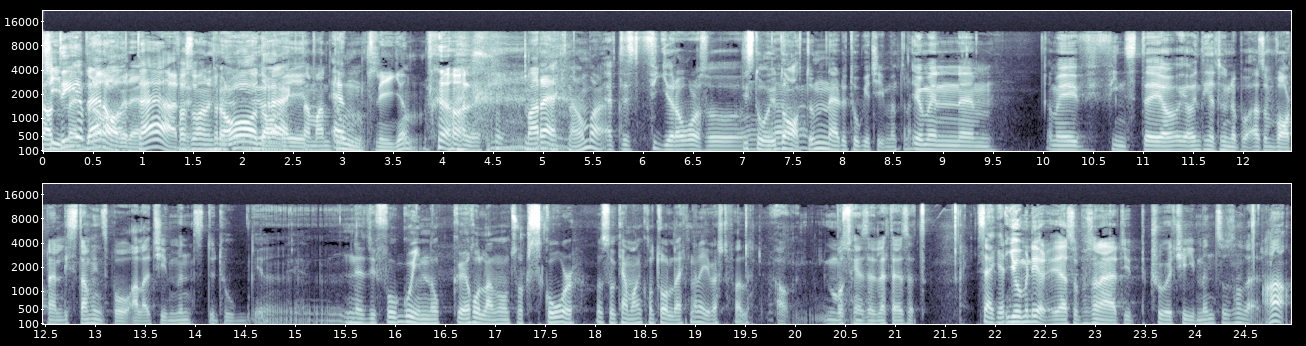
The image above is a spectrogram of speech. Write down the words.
achievement, där har vi det. Där! Fast vad- Bra, hur, hur räknar man dem? Äntligen! Man räknar dem bara. Efter fyra år så... Det står ju datum när du tog achievementen. Jo men, ehm, ja, men finns det, jag, jag är inte helt hundra på alltså vart den här listan finns på alla achievements du tog. eh, När du får gå in och eh, hålla någon sorts score, och så kan man kontrollräkna det i värsta fall. Ja, måste finnas ett lättare sätt. Säkert. Jo men det gör det, alltså på sådana här typ true achievements och sånt där. Ja,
